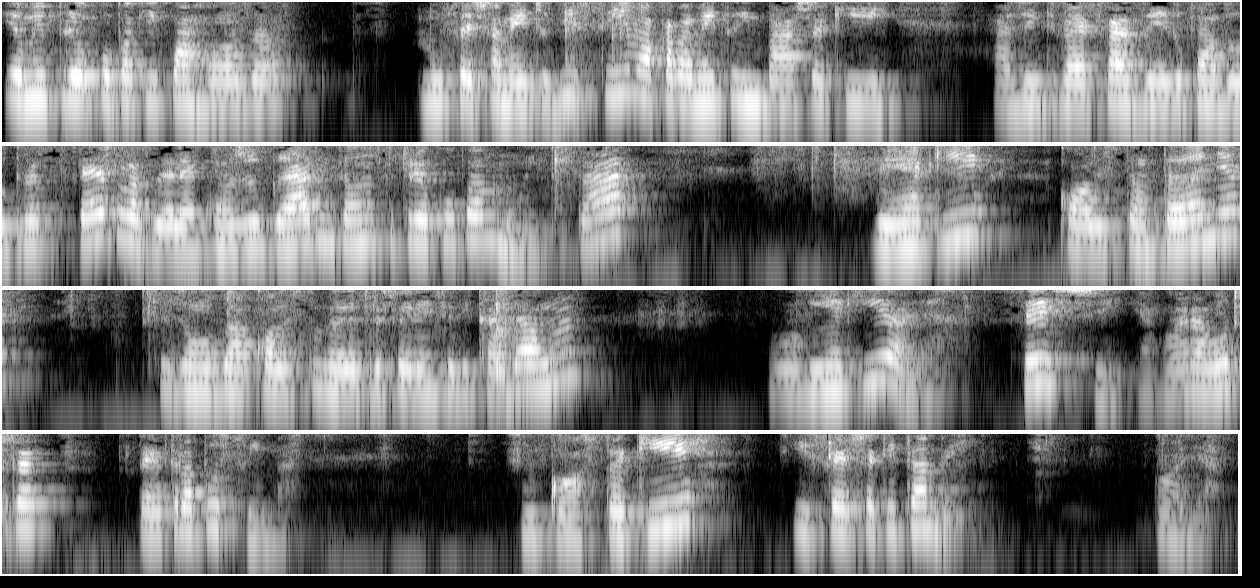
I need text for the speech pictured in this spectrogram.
Eu me preocupo aqui com a rosa no fechamento de cima, o acabamento embaixo aqui a gente vai fazendo com as outras pétalas, ela é conjugada, então não se preocupa muito, tá? Vem aqui, cola instantânea, vocês vão usar a cola instantânea de preferência de cada um. Vou vir aqui, olha, fechei. Agora, outra pétala por cima. Encosta aqui e fecha aqui também. Olha.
